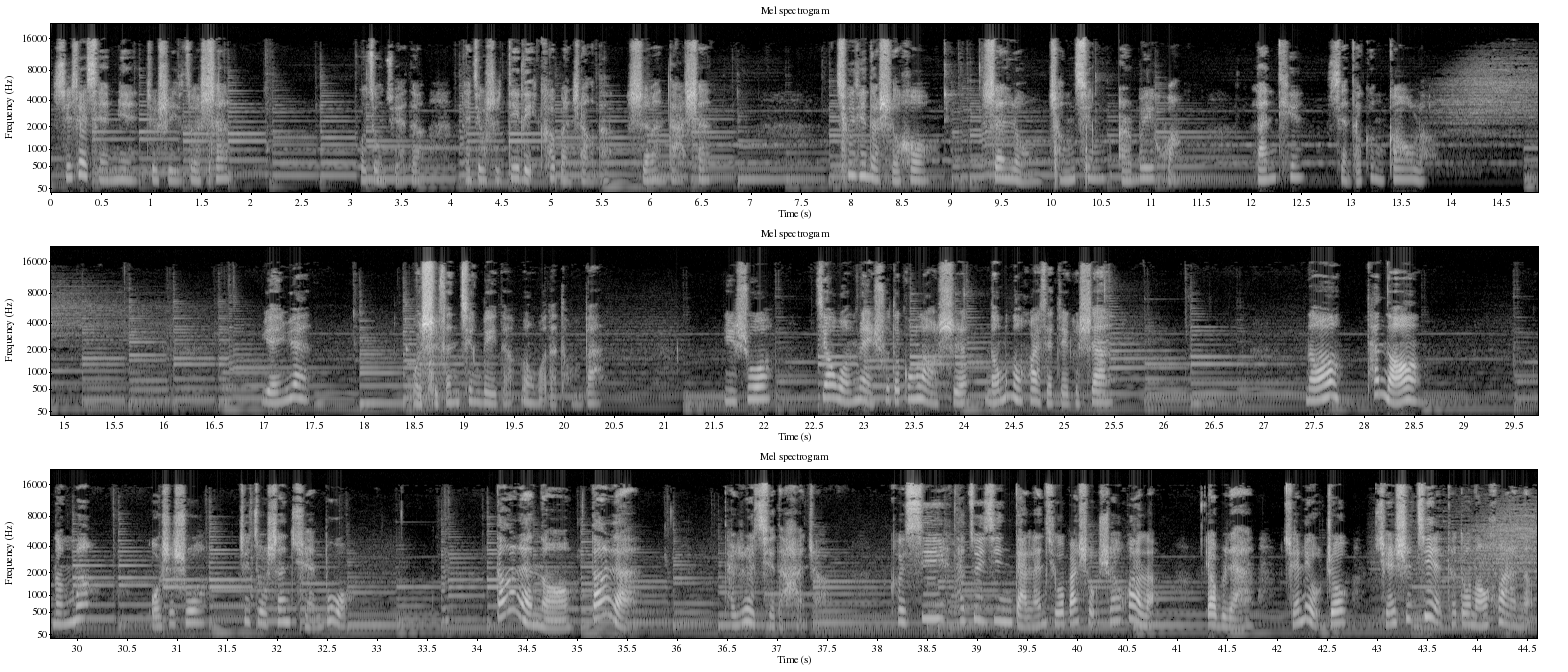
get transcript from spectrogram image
学校前面就是一座山，我总觉得那就是地理课本上的十万大山。秋天的时候，山容澄清而微黄，蓝天显得更高了。圆圆，我十分敬畏地问我的同伴：“你说，教我们美术的龚老师能不能画下这个山？”“能，他能。”“能吗？”“我是说这座山全部。”“当然能，当然。”他热切地喊着。可惜他最近打篮球把手摔坏了，要不然全柳州、全世界他都能画呢。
